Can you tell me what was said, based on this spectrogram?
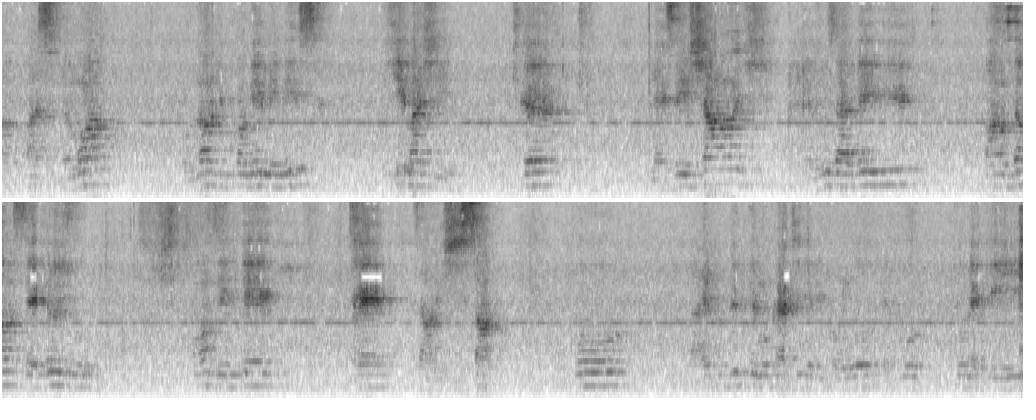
en face de moi, au nom du Premier ministre, j'imagine que les échanges que vous avez eus pendant ces deux jours ont été très enrichissants pour la République démocratique du Congo et pour tous les pays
